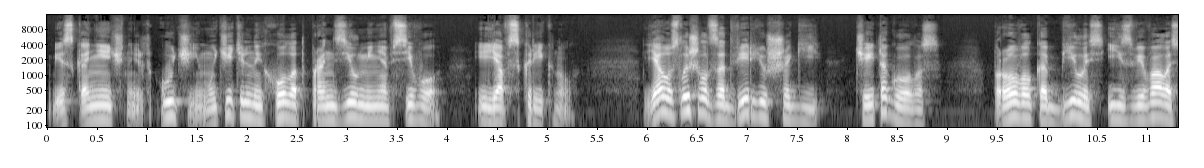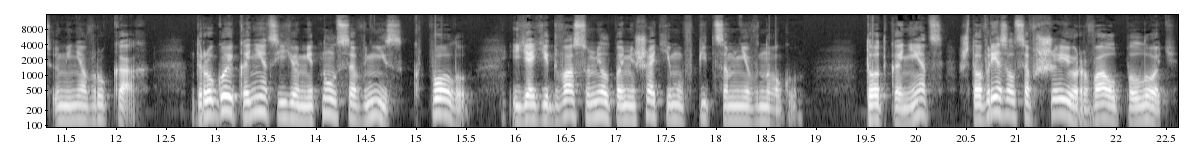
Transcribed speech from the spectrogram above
бесконечный, жгучий, мучительный холод пронзил меня всего, и я вскрикнул. Я услышал за дверью шаги, чей-то голос. Проволока билась и извивалась у меня в руках. Другой конец ее метнулся вниз, к полу, и я едва сумел помешать ему впиться мне в ногу. Тот конец, что врезался в шею, рвал плоть.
